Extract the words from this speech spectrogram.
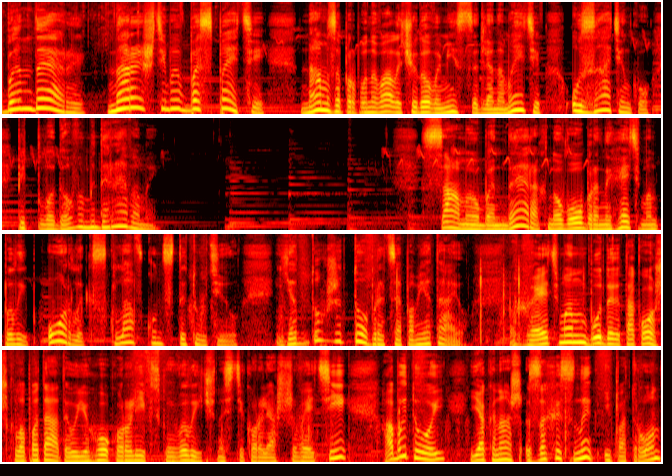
Бендери! Нарешті ми в безпеці. Нам запропонували чудове місце для наметів у затінку під плодовими деревами. Саме у Бендерах новообраний гетьман Пилип Орлик склав конституцію. Я дуже добре це пам'ятаю. Гетьман буде також клопотати у його королівської величності короля Швеції, аби той, як наш захисник і патрон,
